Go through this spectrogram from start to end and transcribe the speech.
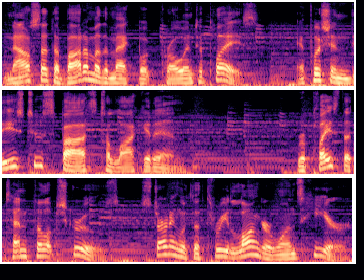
Now set the bottom of the MacBook Pro into place and push in these two spots to lock it in. Replace the 10 Phillips screws, starting with the three longer ones here.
